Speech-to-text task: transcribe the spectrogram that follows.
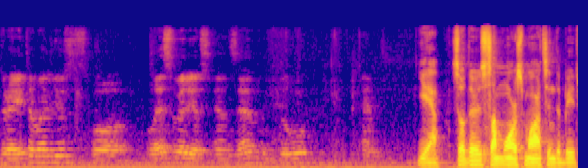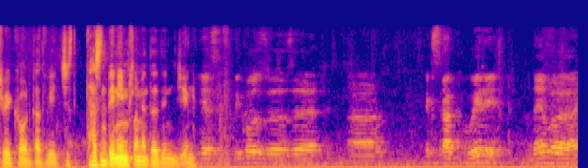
greater values, for less values, and then do and Yeah, so there's some more smarts in the B-tree code that we just hasn't been implemented in Gin. yes, because uh, the uh, extract query never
